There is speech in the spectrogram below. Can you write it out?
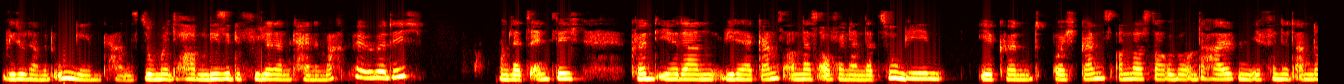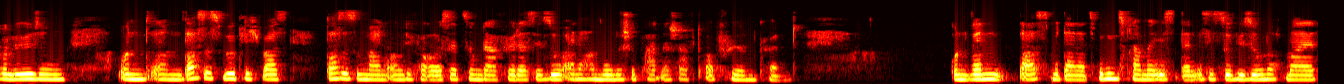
wie du damit umgehen kannst. Somit haben diese Gefühle dann keine Macht mehr über dich. Und letztendlich könnt ihr dann wieder ganz anders aufeinander zugehen. Ihr könnt euch ganz anders darüber unterhalten. Ihr findet andere Lösungen. Und ähm, das ist wirklich was, das ist in meinen Augen die Voraussetzung dafür, dass ihr so eine harmonische Partnerschaft auch führen könnt. Und wenn das mit deiner Zwillingsflamme ist, dann ist es sowieso nochmal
